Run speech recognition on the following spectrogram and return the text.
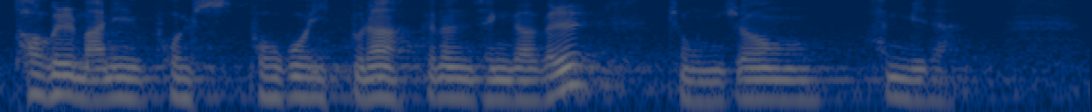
덕을 많이 볼 수, 보고 있구나 그런 생각을 종종 합니다.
